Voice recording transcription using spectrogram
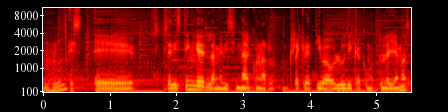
Ujú. Es- eh, se distingue la medicinal con la re- recreativa o lúdica, como tú la llamas.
